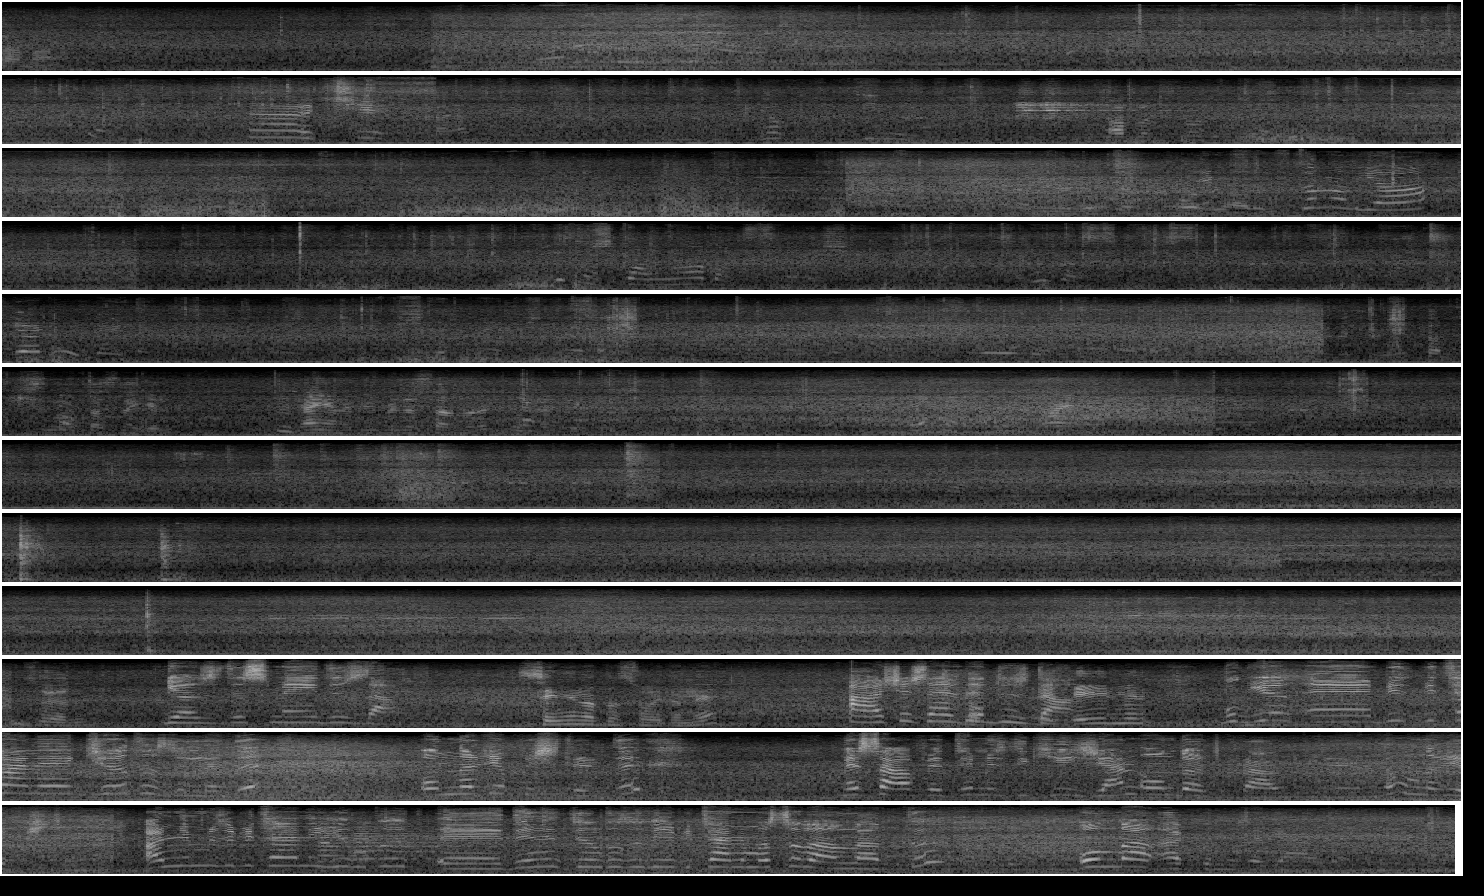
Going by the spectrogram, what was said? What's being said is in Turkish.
Tamam. Ha, üçü. Yok, değil mi? Abla şunu orada Tutamam ya. Bir kuşkanlığa baksana. Tam ikisinin ortasına gelin. Yan yana birbirine sarılarak. Aynen. Soyadın? Gözde Sümeyye Düzdağ. Senin adın soyadın ne? Ayşe Sevde Düzdağ. Eğilmeni Bugün e, biz bir tane kağıt hazırladık. Onları yapıştırdık. Mesafe, temizlik, hijyen 14 kural gibilerinde onları yapıştırdık. Annemize bir tane yıldız, e, deniz yıldızı diye bir tane masal anlattı. Ondan aklımıza geldi.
